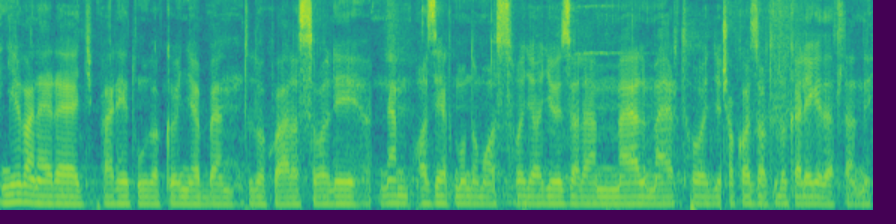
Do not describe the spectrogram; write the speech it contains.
Nyilván erre egy pár hét múlva könnyebben tudok válaszolni. Nem azért mondom azt, hogy a győzelemmel, mert hogy csak azzal tudok elégedett lenni.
